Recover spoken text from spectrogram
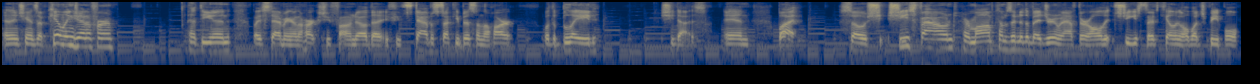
and then she ends up killing Jennifer at the end by stabbing her in the heart because she found out that if you stab a succubus in the heart with a blade, she dies. And but so she, she's found. Her mom comes into the bedroom after all that. She starts killing a whole bunch of people,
